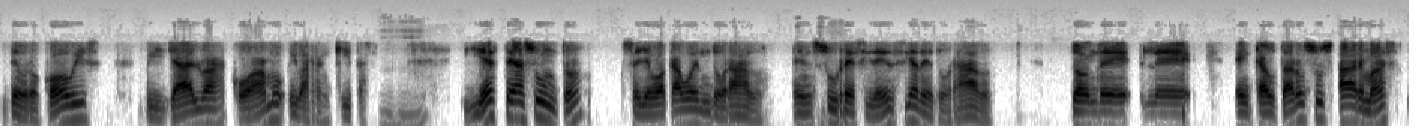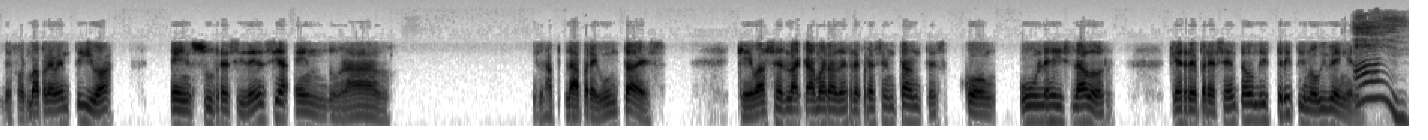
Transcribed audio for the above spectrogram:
de Orocovis, Villalba, Coamo y Barranquitas. Y este asunto se llevó a cabo en Dorado, en su residencia de Dorado, donde le incautaron sus armas de forma preventiva en su residencia en Dorado. La, la pregunta es, ¿qué va a hacer la Cámara de Representantes con un legislador que representa un distrito y no vive en él? Ay,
